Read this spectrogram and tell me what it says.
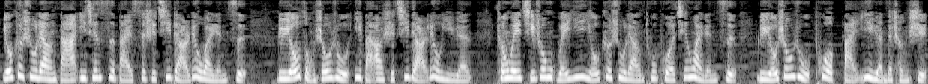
游客数量达一千四百四十七点六万人次，旅游总收入一百二十七点六亿元，成为其中唯一游客数量突破千万人次、旅游收入破百亿元的城市。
